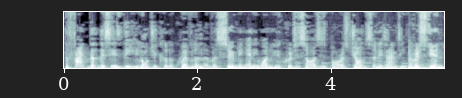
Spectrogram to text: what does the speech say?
The fact that this is the logical equivalent of assuming anyone who criticises Boris Johnson is anti-Christian,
